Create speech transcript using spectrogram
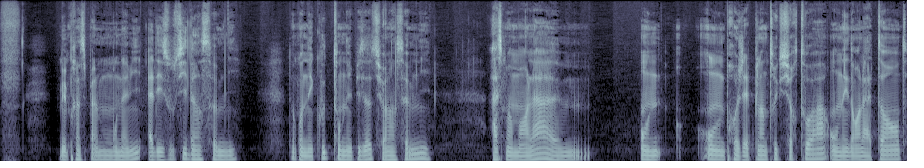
mais principalement mon ami, a des soucis d'insomnie. Donc on écoute ton épisode sur l'insomnie. À ce moment-là, euh, on, projette plein de trucs sur toi, on est dans l'attente,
